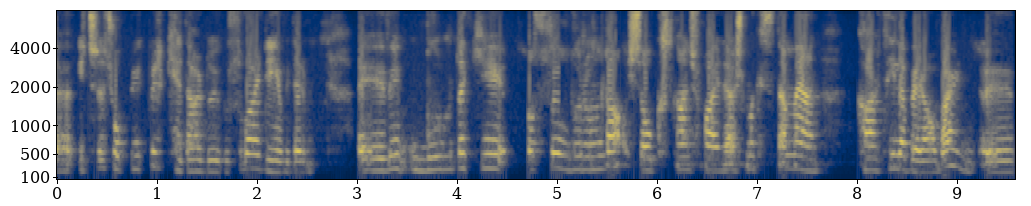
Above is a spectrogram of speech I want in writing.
e, içte çok büyük bir keder duygusu var diyebilirim. E, ve buradaki asıl durumda işte o kıskanç paylaşmak istemeyen kartıyla beraber e,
